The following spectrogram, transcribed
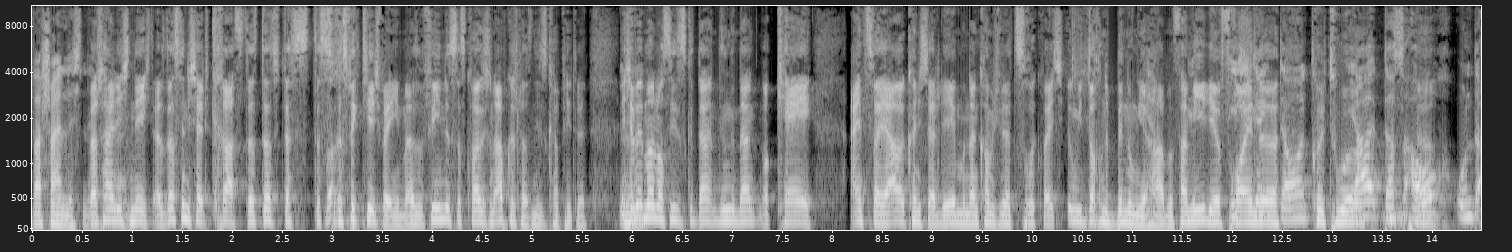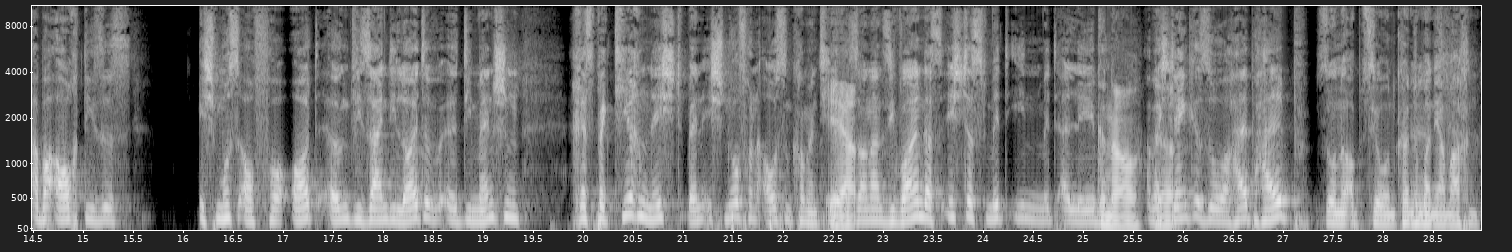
Wahrscheinlich nicht. Wahrscheinlich nein. nicht. Also das finde ich halt krass. Das, das, das, das respektiere ich bei ihm. Also für ihn ist das quasi schon abgeschlossen, dieses Kapitel. Ich Mhm. habe immer noch dieses Gedanken, diesen Gedanken, okay, ein, zwei Jahre könnte ich da leben und dann komme ich wieder zurück, weil ich irgendwie doch eine Bindung hier habe. Familie, Freunde, denk dauernd, Kultur. Ja, das auch und aber auch dieses, ich muss auch vor Ort irgendwie sein. Die Leute, äh, die Menschen respektieren nicht, wenn ich nur von außen kommentiere, Ja. sondern sie wollen, dass ich das mit ihnen miterlebe. Genau, Aber ich ja. denke, so halb halb so eine Option könnte Mhm. man ja machen.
